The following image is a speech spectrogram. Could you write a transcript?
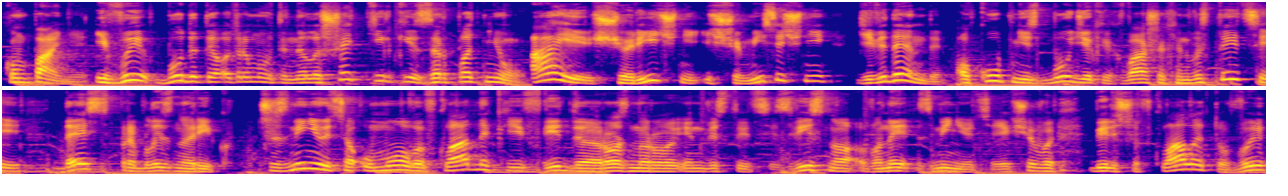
компанії, і ви будете отримувати не лише тільки зарплатню, а й щорічні і щомісячні дивіденди. Окупність будь-яких ваших інвестицій десь приблизно рік. Чи змінюються умови вкладників від розміру інвестицій? Звісно, вони змінюються. Якщо ви більше вклали, то ви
